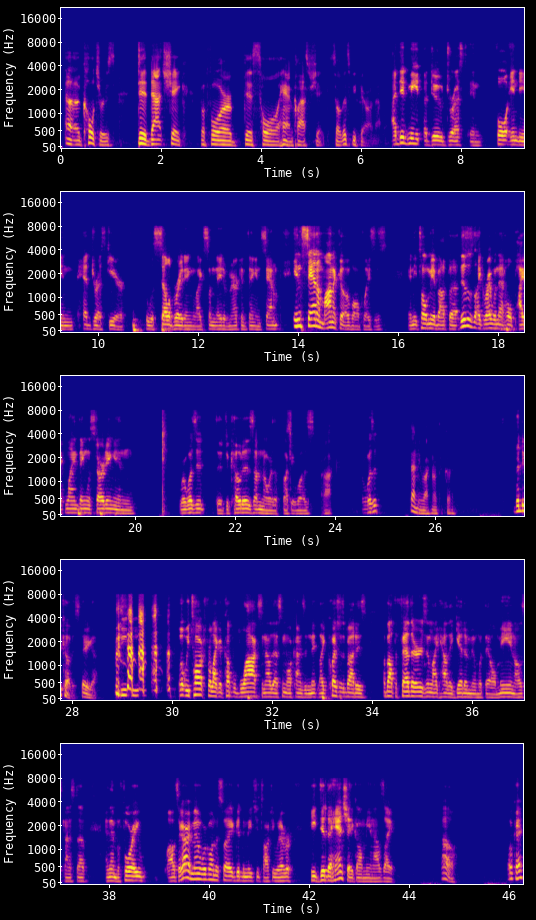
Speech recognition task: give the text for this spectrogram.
uh, cultures did that shake before this whole hand clasp shake. So let's be fair on that one. I did meet a dude dressed in full Indian headdress gear who was celebrating like some Native American thing in Santa in Santa Monica of all places. And he told me about the this was like right when that whole pipeline thing was starting in where was it? The Dakotas? I don't know where the fuck it was. Rock. Or was it? Standing Rock, North Dakota. The Dakotas. There you go. But we talked for like a couple blocks, and I was asking him all kinds of like questions about his about the feathers and like how they get them and what they all mean and all this kind of stuff. And then before he, I was like, "All right, man, we're going this way. Good to meet you. Talk to you. Whatever." He did the handshake on me, and I was like, "Oh, okay."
